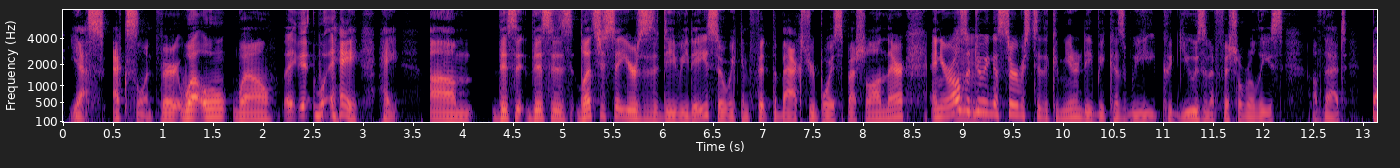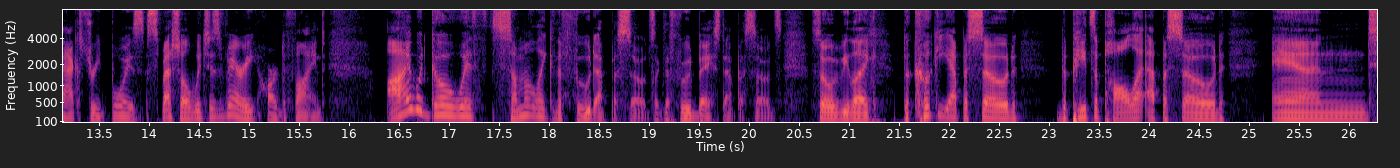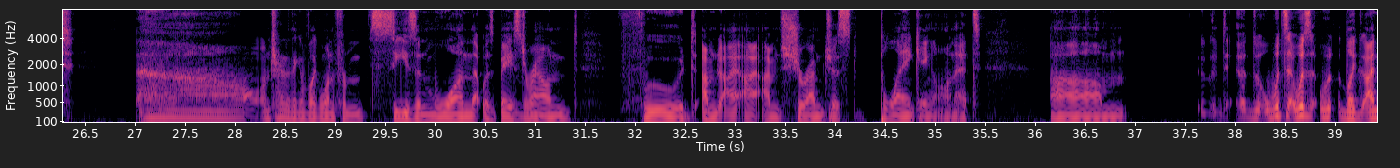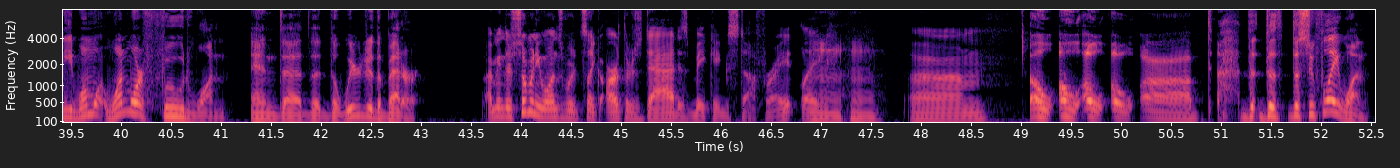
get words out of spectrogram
Yes, excellent. Very well. oh, Well, eh, eh, hey, hey. Um, this is this is. Let's just say yours is a DVD, so we can fit the Backstreet Boys special on there. And you're also doing a service to the community because we could use an official release of that Backstreet Boys special, which is very hard to find. I would go with some of like the food episodes, like the food based episodes. So it would be like the cookie episode, the Pizza Paula episode, and uh, I'm trying to think of like one from season one that was based around food. I'm I, I, I'm sure I'm just blanking on it. Um, what's it? Was like I need one more one more food one, and uh, the the weirder the better. I mean, there's so many ones where it's like Arthur's dad is making stuff, right? Like, Mm-hmm. um, Oh oh oh oh uh the the the souffle one.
